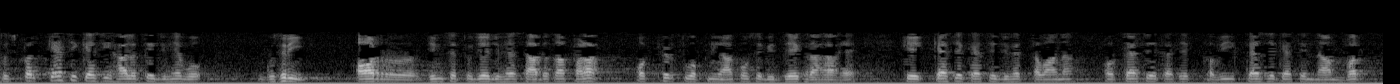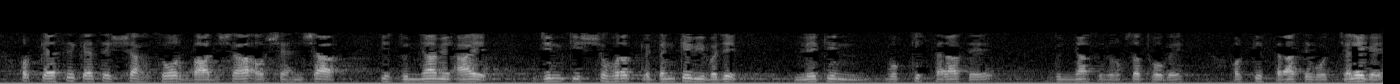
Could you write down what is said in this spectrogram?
تجھ پر کیسی کیسی حالتیں جو ہیں وہ گزری اور جن سے تجھے جو ہے سابقہ پڑا اور پھر تو اپنی آنکھوں سے بھی دیکھ رہا ہے کہ کیسے کیسے جو ہے توانا اور کیسے کیسے کبھی کیسے کیسے نامور اور کیسے کیسے شاہ زور بادشاہ اور شہنشاہ اس دنیا میں آئے جن کی شہرت کے ڈنکے بھی بجے، لیکن وہ کس طرح سے دنیا سے رخصت ہو گئے اور کس طرح سے وہ چلے گئے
